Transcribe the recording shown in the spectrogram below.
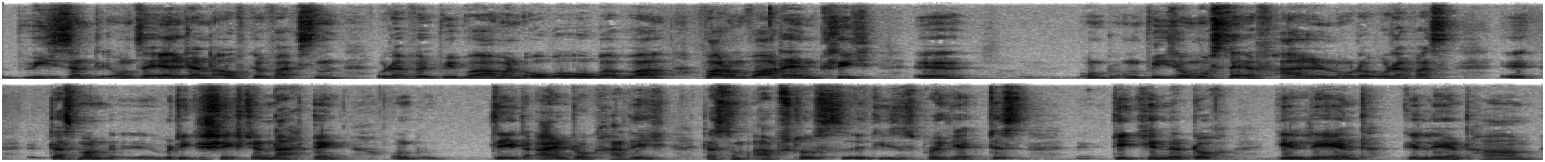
wie sind unsere Eltern aufgewachsen oder wie war mein Ober-Ober, war, warum war der im Krieg äh, und, und wieso musste er fallen oder, oder was, äh, dass man über die Geschichte nachdenkt. Und den Eindruck hatte ich, dass zum Abschluss äh, dieses Projektes die Kinder doch gelernt, gelernt haben,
